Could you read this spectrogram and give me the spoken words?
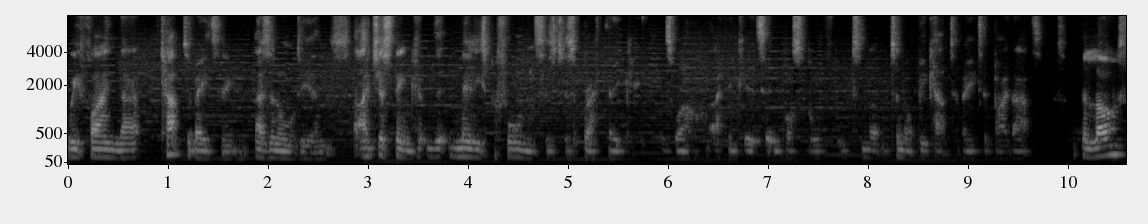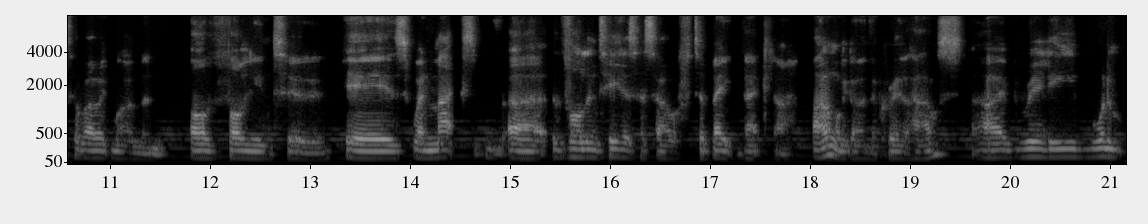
we find that captivating as an audience. I just think that Millie's performance is just breathtaking as well. I think it's impossible to not, to not be captivated by that. The last heroic moment of Volume 2 is when Max uh, volunteers herself to bait Vecna. I don't want to go in the Creel house. I really wouldn't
